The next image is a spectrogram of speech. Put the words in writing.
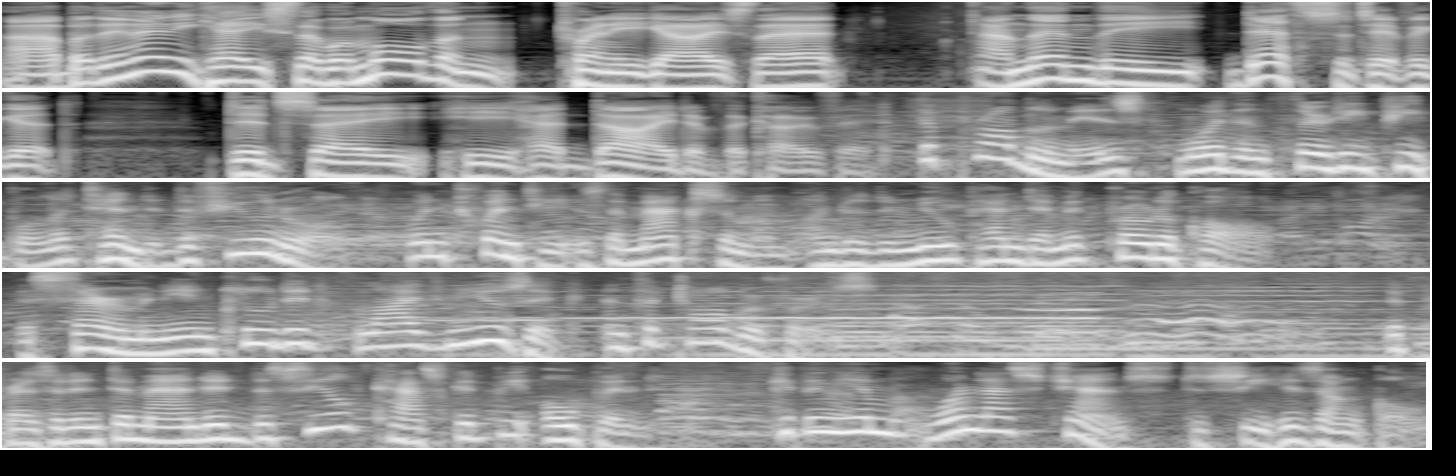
Uh, but in any case, there were more than 20 guys there. And then the death certificate did say he had died of the COVID. The problem is more than 30 people attended the funeral, when 20 is the maximum under the new pandemic protocol. The ceremony included live music and photographers. The president demanded the sealed casket be opened, giving him one last chance to see his uncle.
